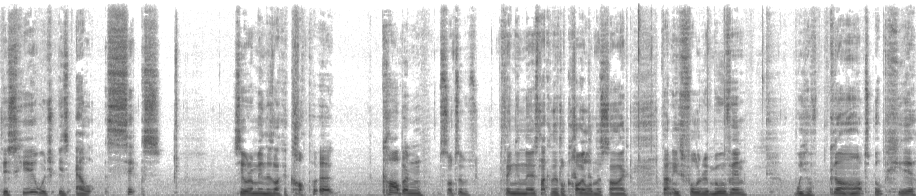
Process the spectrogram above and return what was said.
this here which is L6 see what I mean there's like a copper uh, carbon sort of thing in there. It's like a little coil on the side. That needs fully removing. We have got up here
